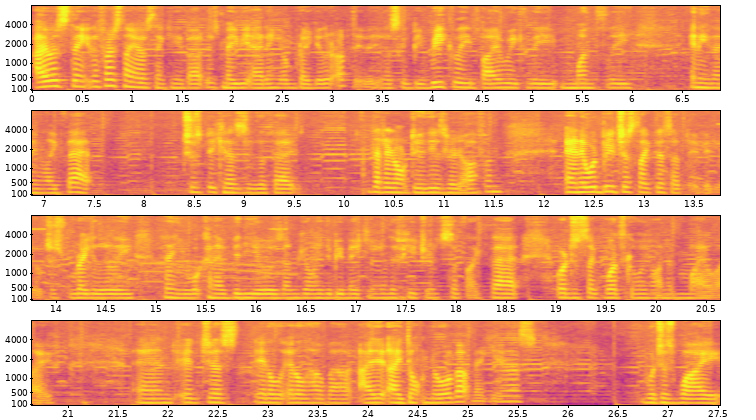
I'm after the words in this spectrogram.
I was think the first thing I was thinking about is maybe adding a regular update. This could be weekly, bi-weekly, monthly, anything like that. Just because of the fact that I don't do these very often. And it would be just like this update video, just regularly telling you what kind of videos I'm going to be making in the future and stuff like that, or just like what's going on in my life. And it just it'll it'll help out. I I don't know about making this, which is why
